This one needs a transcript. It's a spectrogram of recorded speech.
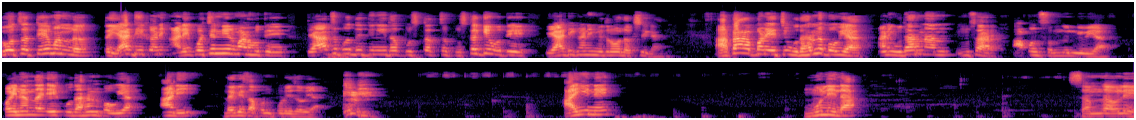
तोच ते म्हणलं तर या ठिकाणी अनेक वचन निर्माण होते. त्याच पद्धतीने इथं पुस्तकचं पुस्तके होते. या ठिकाणी मित्र लक्ष घ्या. आता आपण याची उदाहरणं पाहूया आणि उदाहरणानुसार आपण समजून घेऊया. पहिल्यांदा एक उदाहरण पाहूया आणि लगेच आपण पुढे जाऊया. आईने मुलीला समजावले.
